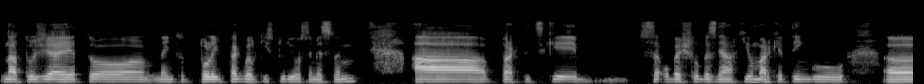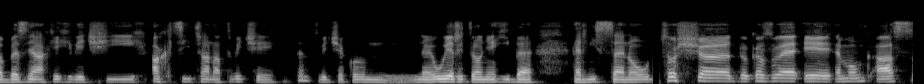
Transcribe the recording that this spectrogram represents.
na to, že je to, není to tolik tak velký studio, si myslím, a prakticky se obešlo bez nějakého marketingu, eh, bez nějakých větších akcí třeba na Twitchi. Ten Twitch jako neuvěřitelně hýbe herní scénou, což eh, dokazuje i Among Us,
